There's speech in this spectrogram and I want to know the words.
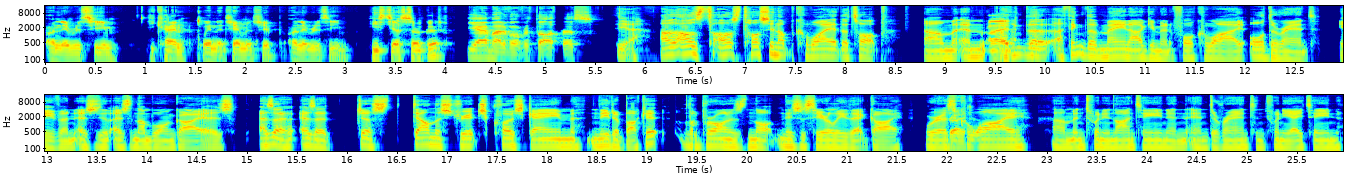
on every team. He can win a championship on every team. He's just so good. Yeah, I might have overthought this. Yeah, I, I was I was tossing up Kawhi at the top, um, and I think the I think the main argument for Kawhi or Durant even as as the number one guy is as a as a just down the stretch close game need a bucket. LeBron is not necessarily that guy, whereas Right. Kawhi um, in 2019 and and Durant in 2018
